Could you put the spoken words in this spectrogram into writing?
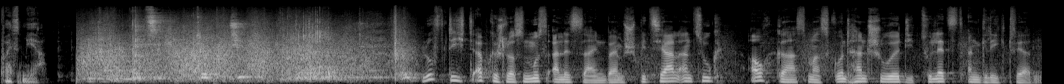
weiß mehr. Luftdicht abgeschlossen muss alles sein beim Spezialanzug, auch Gasmaske und Handschuhe, die zuletzt angelegt werden.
